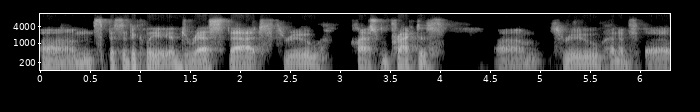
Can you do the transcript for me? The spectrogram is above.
um, specifically address that through classroom practice, um, through kind of uh,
